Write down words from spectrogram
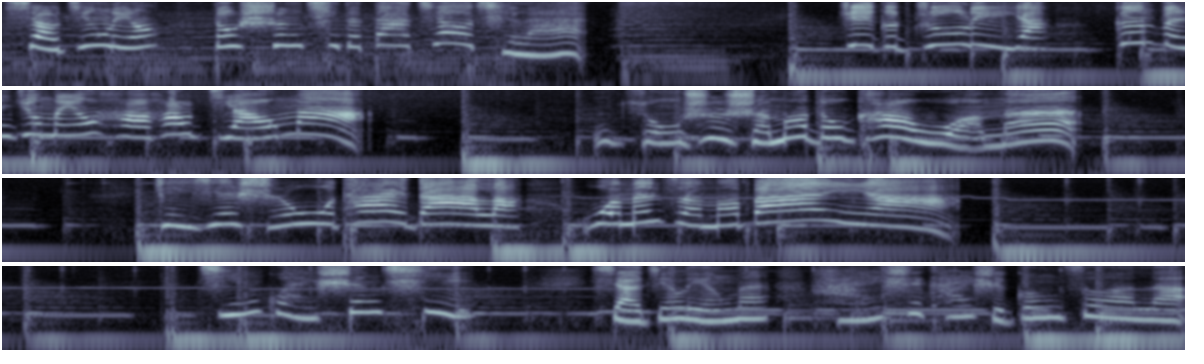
小精灵都生气的大叫起来。这个茱莉亚根本就没有好好嚼嘛，总是什么都靠我们。这些食物太大了，我们怎么办呀？尽管生气，小精灵们还是开始工作了，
